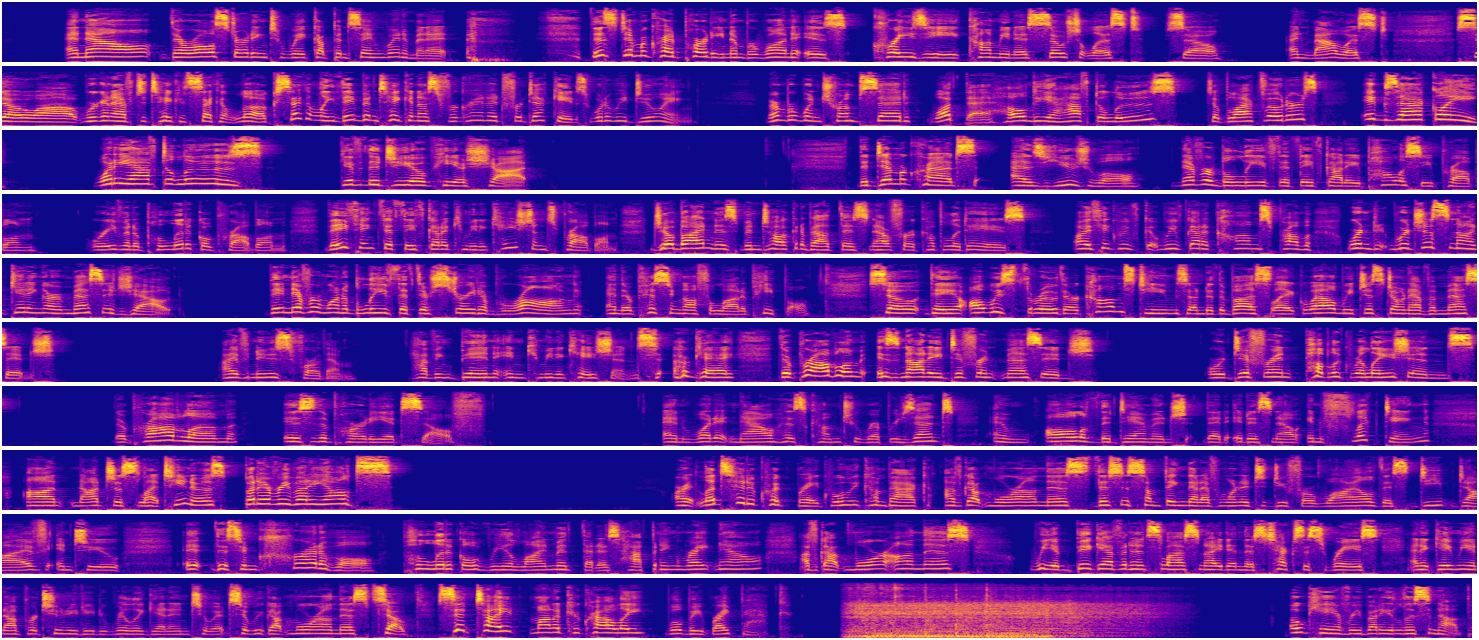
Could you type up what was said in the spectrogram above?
And now they're all starting to wake up and saying, wait a minute. this Democrat Party, number one, is crazy communist socialist, so, and Maoist. So uh, we're going to have to take a second look. Secondly, they've been taking us for granted for decades. What are we doing? Remember when Trump said, What the hell do you have to lose to black voters? Exactly. What do you have to lose? Give the GOP a shot. The Democrats, as usual, never believe that they've got a policy problem or even a political problem. They think that they've got a communications problem. Joe Biden has been talking about this now for a couple of days. Oh, I think we've got, we've got a comms problem. We're, we're just not getting our message out. They never want to believe that they're straight up wrong and they're pissing off a lot of people. So they always throw their comms teams under the bus like, well, we just don't have a message. I have news for them having been in communications, okay? The problem is not a different message or different public relations. The problem is the party itself. and what it now has come to represent and all of the damage that it is now inflicting on not just Latinos, but everybody else. All right, let's hit a quick break. When we come back, I've got more on this. This is something that I've wanted to do for a while this deep dive into it, this incredible political realignment that is happening right now. I've got more on this. We had big evidence last night in this Texas race, and it gave me an opportunity to really get into it. So we got more on this. So sit tight, Monica Crowley. We'll be right back. Okay, everybody, listen up.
